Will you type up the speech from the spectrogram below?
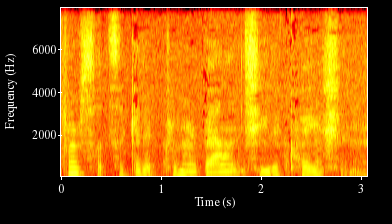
First, let's look at it from our balance sheet equation.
